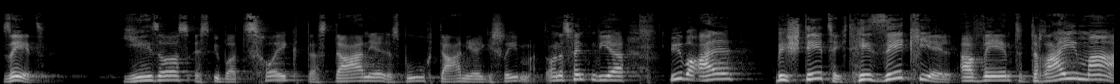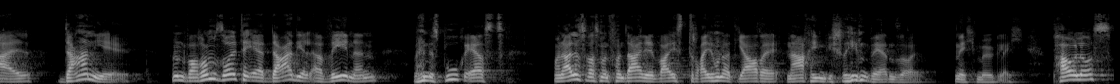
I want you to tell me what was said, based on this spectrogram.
seht, Jesus ist überzeugt, dass Daniel das Buch Daniel geschrieben hat. Und das finden wir überall bestätigt. Hesekiel erwähnt dreimal Daniel. Nun, warum sollte er Daniel erwähnen, wenn das Buch erst und alles, was man von Daniel weiß, 300 Jahre nach ihm geschrieben werden soll? Nicht möglich. Paulus,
